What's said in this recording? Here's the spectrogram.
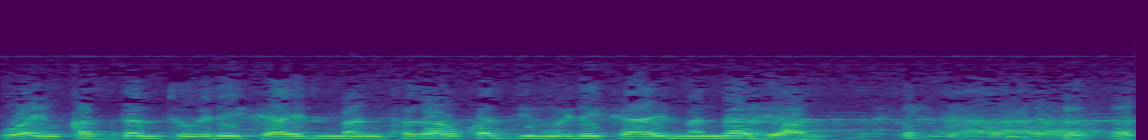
وإن قدمت إليك علما فلا أقدم إليك علما نافعا.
